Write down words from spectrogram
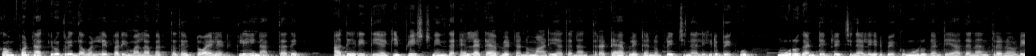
ಕಂಫರ್ಟ್ ಹಾಕಿರೋದ್ರಿಂದ ಒಳ್ಳೆ ಪರಿಮಳ ಬರ್ತದೆ, ಟಾಯ್ಲೆಟ್ ಕ್ಲೀನ್ ಆಗ್ತದೆ. ಅದೇ ರೀತಿಯಾಗಿ ಪೇಸ್ಟ್ನಿಂದ ಎಲ್ಲ ಟ್ಯಾಬ್ಲೆಟನ್ನು ಮಾಡಿ ಆದ ನಂತರ ಟ್ಯಾಬ್ಲೆಟನ್ನು ಫ್ರಿಜ್ಜಿನಲ್ಲಿ ಇಡಬೇಕು. ಮೂರು ಗಂಟೆ ಫ್ರಿಜ್ಜಿನಲ್ಲಿ ಇಡಬೇಕು. ಮೂರು ಗಂಟೆ ಆದ ನಂತರ ನೋಡಿ,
